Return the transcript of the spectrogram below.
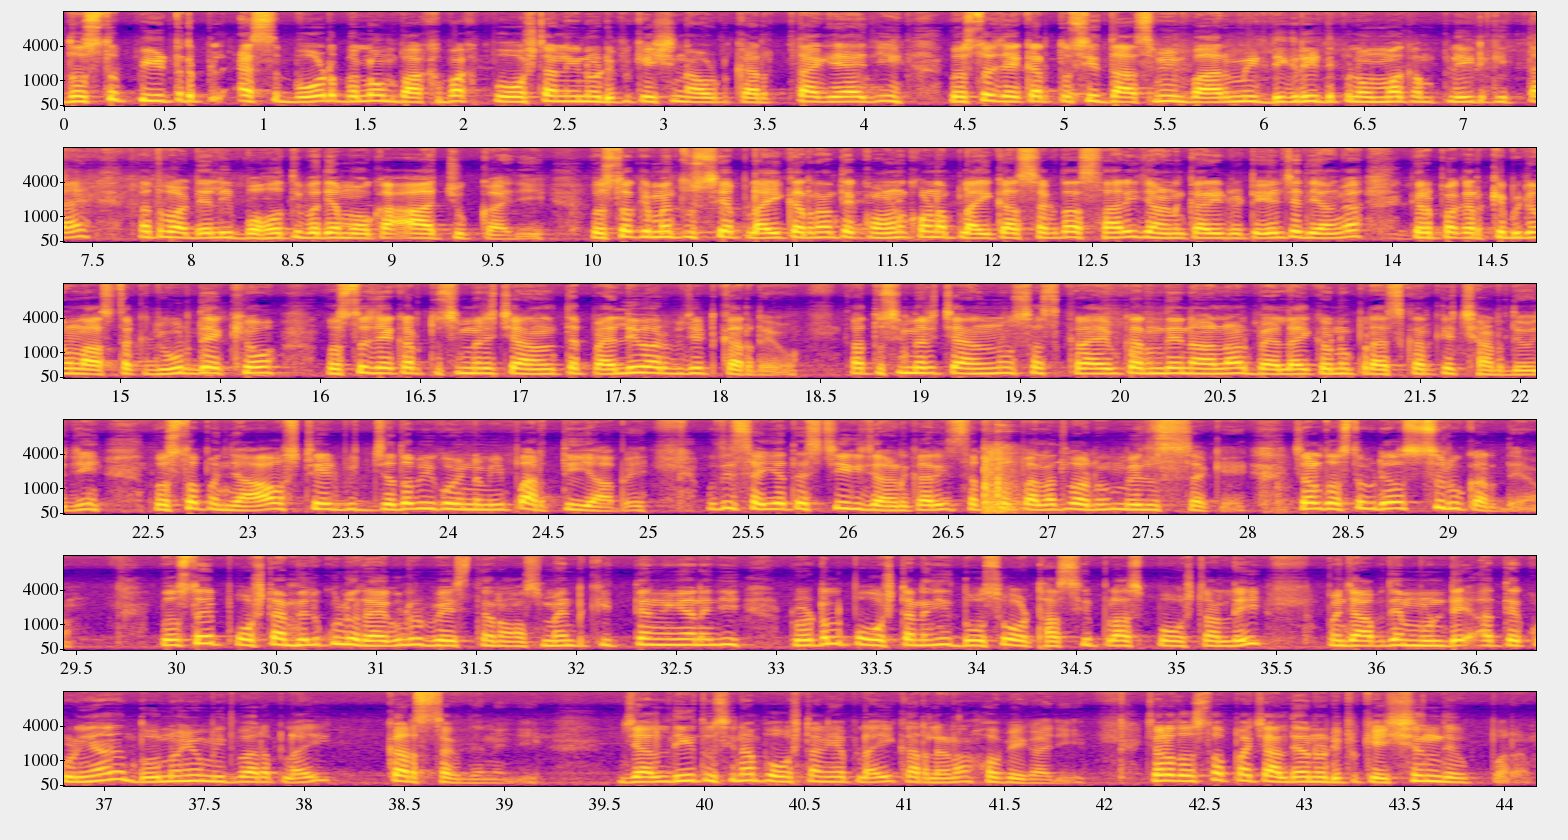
ਦੋਸਤੋ Peter S board ਵੱਲੋਂ ਵੱਖ-ਵੱਖ ਪੋਸਟਾਂ ਲਈ ਨੋਟੀਫਿਕੇਸ਼ਨ ਆਊਟ ਕਰ ਦਿੱਤਾ ਗਿਆ ਹੈ ਜੀ। ਦੋਸਤੋ, ਜੇਕਰ ਤੁਸੀਂ 10ਵੀਂ 12ਵੀਂ ਡਿਗਰੀ ਡਿਪਲੋਮਾ ਕੰਪਲੀਟ ਕੀਤਾ ਹੈ, ਤਾਂ ਤੁਹਾਡੇ ਲਈ ਬਹੁਤ ਹੀ ਵਧੀਆ ਮੌਕਾ ਆ ਚੁੱਕਾ ਜੀ। ਦੋਸਤੋ, ਕਿਵੇਂ ਤੁਸੀਂ ਅਪਲਾਈ ਕਰਨਾ ਤੇ ਕੌਣ-ਕੌਣ ਅਪਲਾਈ ਕਰ ਸਕਦਾ, ਸਾਰੀ ਜਾਣਕਾਰੀ ਡਿਟੇਲ 'ਚ ਦਿਆਂਗਾ। ਕਿਰਪਾ ਕਰਕੇ ਵੀਡੀਓ ਨੂੰ ਲਾਸਟ ਤੱਕ ਜਰੂਰ ਦੇਖਿਓ। ਦੋਸਤੋ, ਜੇਕਰ ਤੁਸੀਂ ਮੇਰੇ ਚੈਨਲ ਤੇ ਪਹਿਲੀ ਵਾਰ ਵਿਜ਼ਿਟ ਕਰ ਰਹੇ ਹੋ, ਤਾਂ ਤੁਸੀਂ ਮੇਰੇ ਚੈਨਲ ਨੂੰ ਸਬਸਕ੍ਰਾਈਬ ਕਰਨ ਦੇ ਨਾਲ-ਨਾਲ ਬੈਲ ਆਈਕਨ ਨੂੰ ਪ੍ਰੈਸ ਕਰਕੇ ਛੱਡ ਦਿਓ ਜੀ। ਦੋਸਤੋ, ਪੰਜਾਬ ਸਟੇਟ ਵਿੱਚ ਜਦੋਂ ਵੀ ਕੋਈ ਨਵੀਂ ਭਰਤੀ ਆਵੇ, ਉਹਦੀ ਸਹੀ ਅਤੇ ਸਟੀਕ ਜਾਣਕਾਰੀ ਸਭ ਤੋਂ ਪਹਿਲਾਂ ਤੁਹਾਨੂੰ ਮਿਲ ਸਕੇ। ਚਲੋ ਦੋਸਤੋ ਵੀਡੀਓ ਸ਼ੁਰੂ ਕਰਦੇ ਹਾਂ। ਦੋਸਤੋ, ਇਹ ਪੋਸਟਾਂ ਬਿਲਕੁਲ ਰੈਗੂਲਰ ਬੇਸ ਤੇ ਅਨਾਉਂਸਮੈਂਟ ਕੀਤੀਆਂ ਗਈਆਂ ਨੇ ਜੀ। ਟੋਟਲ ਪੋਸਟਾਂ ਨੇ ਜੀ 288 ਪਲੱਸ ਪੋਸਟਾਂ ਲਈ ਪੰਜਾਬ ਦੇ ਮੁੰਡੇ ਅਤੇ ਕੁੜੀਆਂ ਦੋਨੋਂ ਹੀ ਉਮੀਦਵਾਰ ਅਪਲਾਈ ਕਰ ਸਕਦੇ ਨੇ ਜੀ। ਜਲਦੀ ਤੁਸੀਂ ਨਾ ਪੋਸਟਾਂ ਲਈ ਅਪਲਾਈ ਕਰ ਲੈਣਾ ਹੋਵੇਗਾ ਜੀ। ਚਲੋ ਦੋਸਤੋ, ਆਪਾਂ ਚੱਲਦੇ ਹਾਂ ਨੋਟੀਫਿਕੇਸ਼ਨ ਦੇ ਉੱਪਰ।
